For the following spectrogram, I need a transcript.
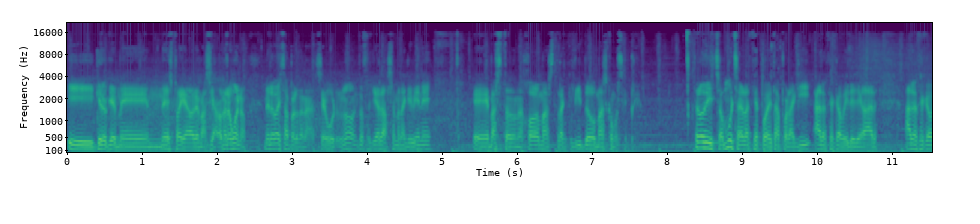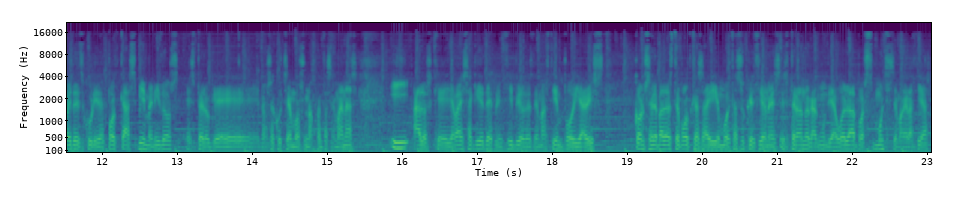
y creo que me, he explayado demasiado. Pero bueno, me lo vais a perdonar, seguro, ¿no? Entonces ya la semana que viene eh, va a todo mejor, más tranquilito, más como siempre. Lo dicho, muchas gracias por estar por aquí. A los que acabáis de llegar, a los que acabáis de descubrir el podcast, bienvenidos. Espero que nos escuchemos unas cuantas semanas. Y a los que lleváis aquí desde el principio, desde más tiempo y habéis conservado este podcast ahí en vuestras suscripciones, esperando que algún día vuelva, pues muchísimas gracias.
